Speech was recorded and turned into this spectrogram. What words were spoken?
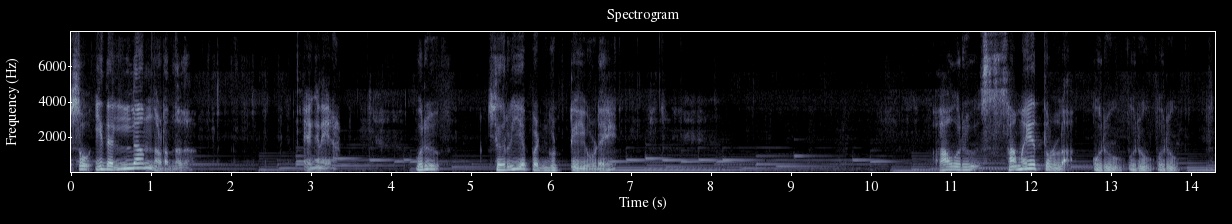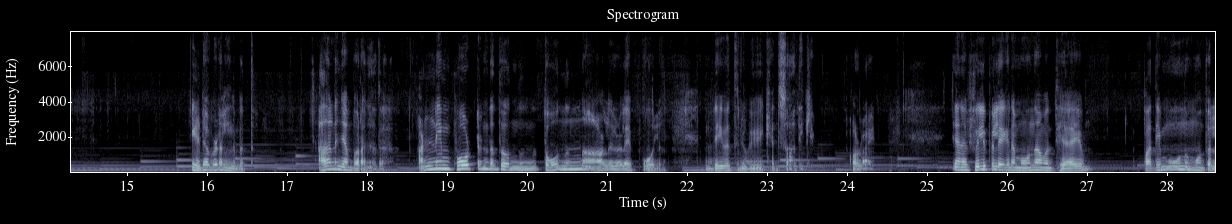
സോ ഇതെല്ലാം നടന്നത് എങ്ങനെയാണ്? ഒരു ചെറിയ പെൺകുട്ടിയുടെ ആ ഒരു സമയത്തുള്ള ഒരു ഒരു ഒരു ഇടപെടൽ നിമിത്തം. അതാണ് ഞാൻ പറഞ്ഞത്. അൺഇമ്പോർട്ടന്റ് തോന്നുന്ന തോന്നുന്ന ആളുകളെ പോലും ദൈവത്തിന് ഉപയോഗിക്കാൻ സാധിക്കും. ഓൾറൈറ്റ് ഞാൻ ഫിലിപ്പ് ലേഖനം മൂന്നാം അധ്യായം പതിമൂന്ന് മുതൽ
